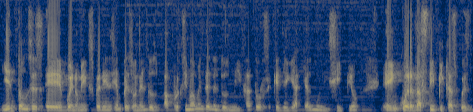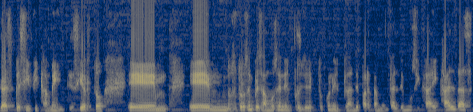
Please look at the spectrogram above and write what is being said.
y entonces, eh, bueno, mi experiencia empezó en el dos, aproximadamente en el 2014 que llegué aquí al municipio en cuerdas típicas, pues ya específicamente, ¿cierto? Em, em, nosotros empezamos en el proyecto con el Plan Departamental de Música de Caldas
